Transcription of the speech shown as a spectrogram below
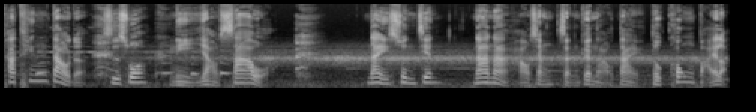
她听到的是说“你要杀我”。那一瞬间。娜娜好像整个脑袋都空白了，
